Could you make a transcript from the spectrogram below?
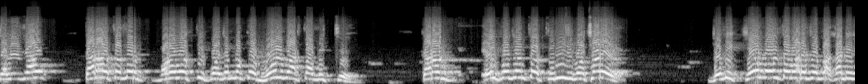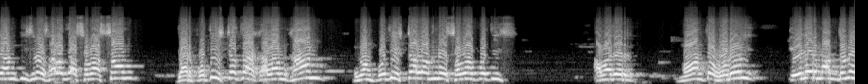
চালিয়ে যাও। তারাও তাদের পরবর্তী প্রজন্মকে ভুল বার্তা দিচ্ছে। কারণ এই পর্যন্ত তিরিশ বছরে যদি কেউ বলতে পারে যে বাকাটি রামকৃষ্ণ সারদা সেবাশ্রম, যার প্রতিষ্ঠাতা কালাম খান এবং প্রতিষ্ঠা লগ্নে সভাপতি আমাদের মহন্ত ঘড়ুই এদের মাধ্যমে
